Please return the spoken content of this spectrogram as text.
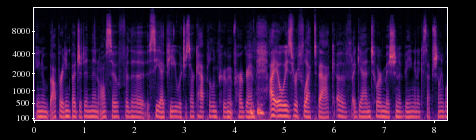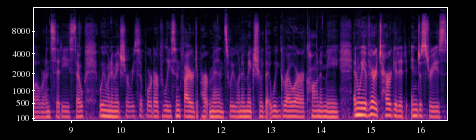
you know, operating budget and then also for the CIP, which is our capital improvement program, I always reflect back of again to our mission of being an exceptionally well-run city. So, we want to make sure we support our police and fire departments. We want to make sure that we grow our economy and we have very targeted industries,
